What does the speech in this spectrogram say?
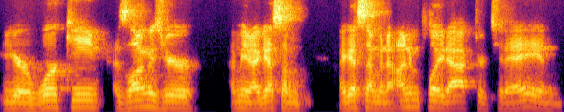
you're working as long as you're. I mean, I guess I'm I guess I'm an unemployed actor today, and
